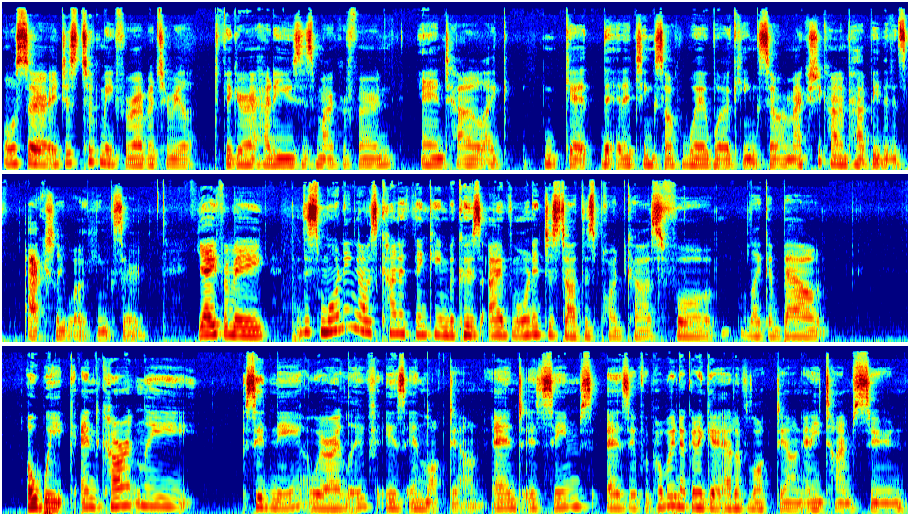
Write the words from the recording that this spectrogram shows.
also, it just took me forever to real to figure out how to use this microphone and how to like get the editing software working. So I'm actually kind of happy that it's actually working. So, yay for me. This morning I was kind of thinking because I've wanted to start this podcast for like about a week, and currently Sydney, where I live, is in lockdown, and it seems as if we're probably not going to get out of lockdown anytime soon.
